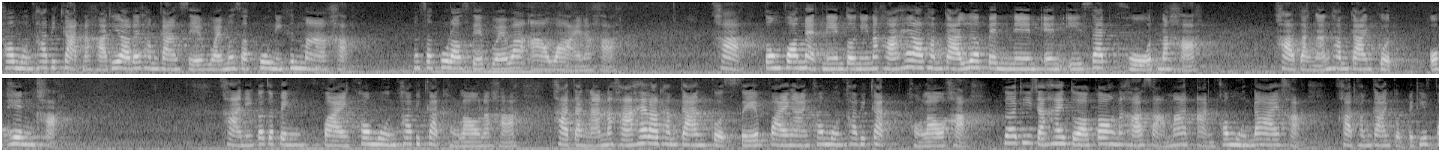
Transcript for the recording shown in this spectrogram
ข้อมูลค่าพิกัดนะคะ ที่เราได้ทำการเซฟไว้เมื่อสักครู่นี้ขึ้นมาค่ะ เมื่อสักครู่เราเซฟไว้ว่า ry นะคะ ค่ะ ตรง format name ตัวนี้นะคะ ให้เราทำการเลือกเป็น name nez code นะคะ ค่ะ จากนั้นทำการกด open ค่ะ ค่ะนี้ก็จะเป็นไฟล์ข้อมูลค่าพิกัดของเรานะคะ ค่ะ จากนั้นนะคะให้เราทำการกดเซฟไฟล์งานข้อมูลค่าพิกัดของเราค่ะ เพื่อที่จะให้ตัวกล้องนะคะ สามารถอ่านข้อมูลได้ค่ะ ค่ะทำการกดไปที่ไฟ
